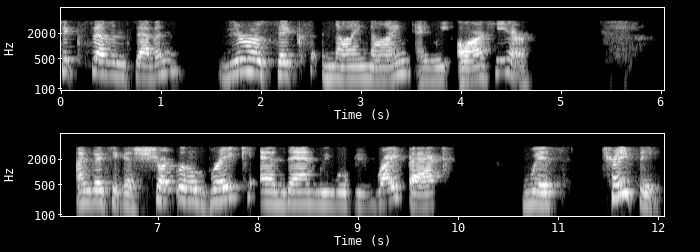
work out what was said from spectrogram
677 0699, and we are here. I'm going to take a short little break and then we will be right back with Tracy.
